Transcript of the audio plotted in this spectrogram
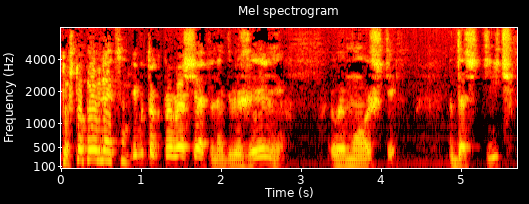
то что появляется? Ибо только при вращательных движениях вы можете достичь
